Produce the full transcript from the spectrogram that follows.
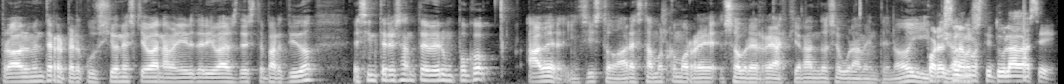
probablemente repercusiones que van a venir derivadas de este partido. Es interesante ver un poco. A ver, insisto, ahora estamos como sobre reaccionando seguramente, ¿no? Y, Por eso lo hemos titulado así.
